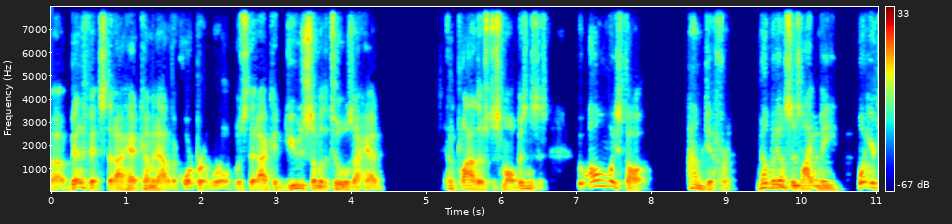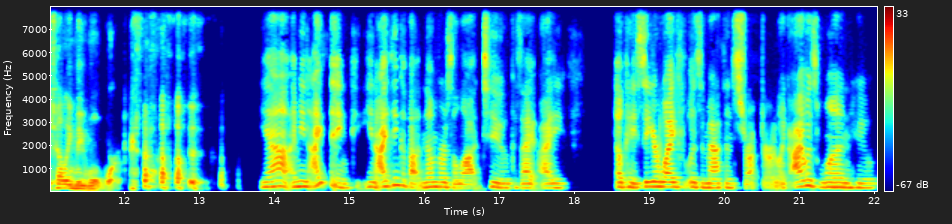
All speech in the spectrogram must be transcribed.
uh, benefits that I had coming out of the corporate world was that I could use some of the tools I had and apply those to small businesses who always thought, I'm different. Nobody else is like me. What you're telling me won't work. yeah. I mean, I think, you know, I think about numbers a lot too, because I, I, okay, so your wife was a math instructor. Like I was one who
